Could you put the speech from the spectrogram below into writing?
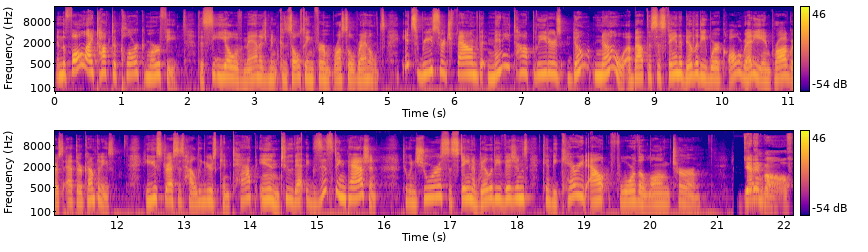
In the fall, I talked to Clarke Murphy, the CEO of management consulting firm Russell Reynolds. Its research found that many top leaders don't know about the sustainability work already in progress at their companies. He stresses how leaders can tap into that existing passion to ensure sustainability visions can be carried out for the long term. Get involved,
